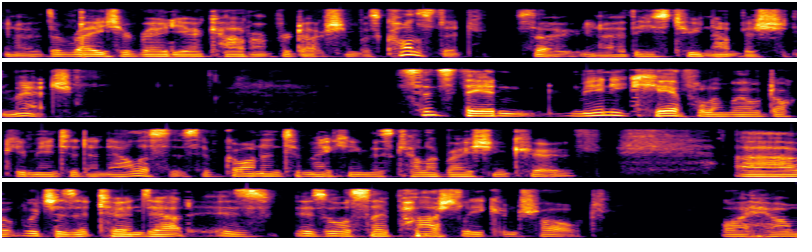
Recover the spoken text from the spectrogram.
you know the rate of radiocarbon production was constant, so you know these two numbers should match. Since then, many careful and well-documented analyses have gone into making this calibration curve, uh, which as it turns out is, is also partially controlled by how,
